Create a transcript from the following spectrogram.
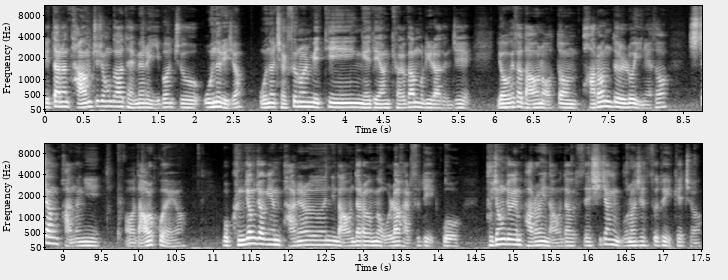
일단은 다음 주 정도가 되면은 이번 주 오늘이죠. 오늘 잭슨홀 미팅에 대한 결과물이라든지 여기서 나오는 어떤 발언들로 인해서 시장 반응이 어, 나올 거예요. 뭐 긍정적인 발언이 나온다라고 하면 올라갈 수도 있고 부정적인 발언이 나온다고 했을 때 시장이 무너질 수도 있겠죠.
